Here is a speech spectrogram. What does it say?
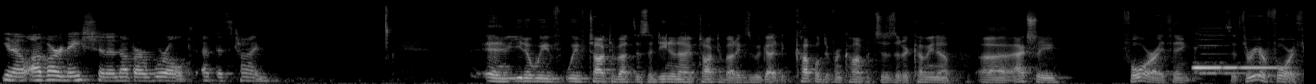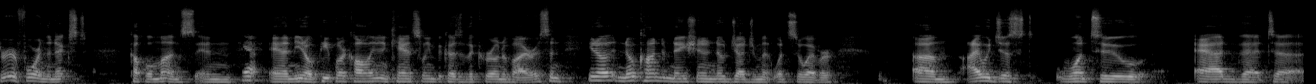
you know, of our nation and of our world at this time. And you know we've we've talked about this. Adina and I have talked about it because we've got a couple different conferences that are coming up. Uh, actually, four, I think. Is it three or four? Three or four in the next couple months, and Yeah. and you know people are calling and canceling because of the coronavirus, and you know no condemnation and no judgment whatsoever. Um, I would just want to add that uh,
